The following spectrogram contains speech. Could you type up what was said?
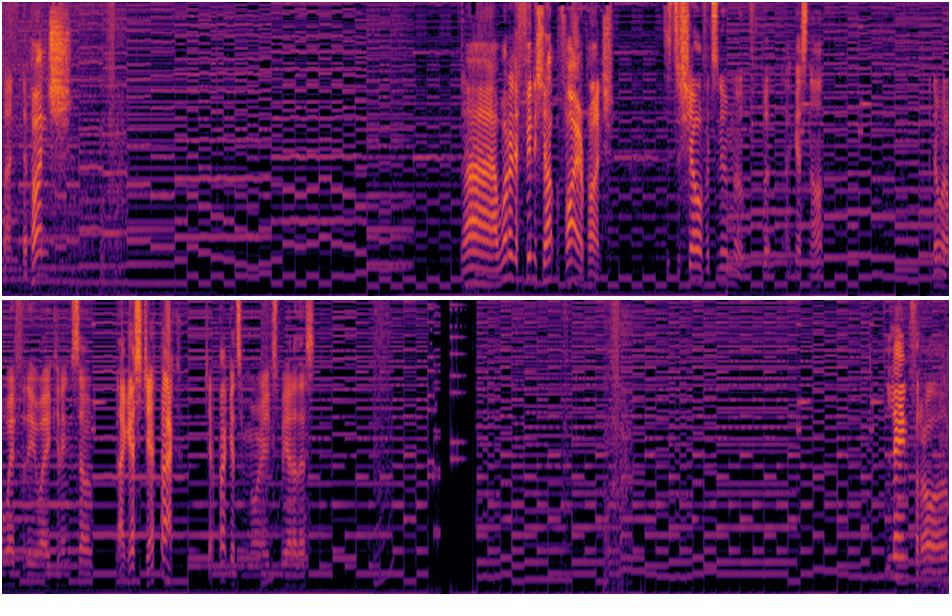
Thunder Punch! Ah, I wanted to finish up with Fire Punch. Just to show off its new move, but I guess not. I don't want to wait for the Awakening, so I guess Jetpack. Jetpack gets more XP out of this. Flamethrower.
